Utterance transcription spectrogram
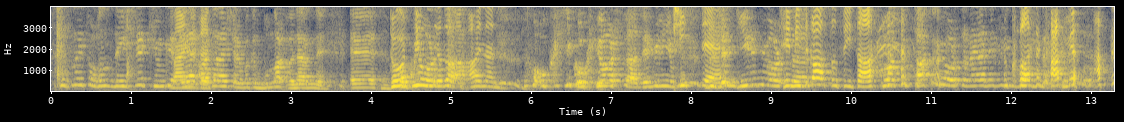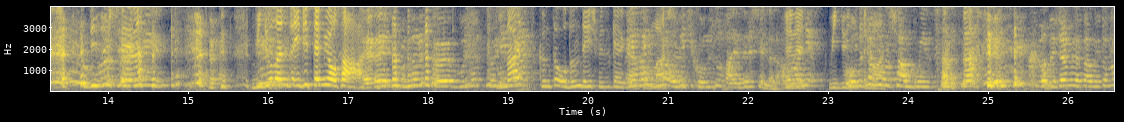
sıkıntılıysa odanızı değiştirin. Çünkü Bence eğer de. arkadaşlar bakın bunlar önemli. Ee, 4 yıl ya da aynen o kişi kokuyorsa ne bileyim Pisse. duşa girmiyorsa temizlik hastasıysa kulaklık takmıyorsa veya ne bileyim kulaklık takmıyorsa bizim şeyler. Videolarınızı editlemiyorsa evet bunları söyle bunları. Bunlar sıkıntı odanın değişmesi gereken ya hayır konular. bunlar oda içi konuşulur halleri şeyler ama Evet, hani video konuşamıyorsan bu insanla konuşamıyorsan bu insana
